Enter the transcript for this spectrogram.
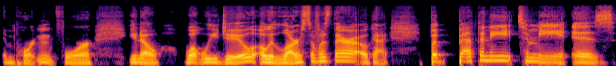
important for, you know, what we do. Oh, Larsa was there. Okay. But Bethenny to me is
